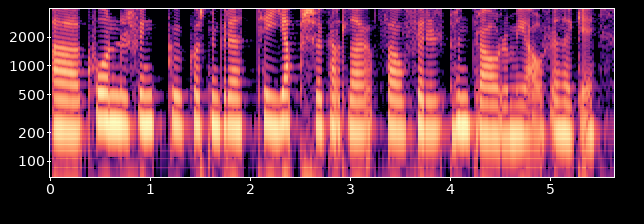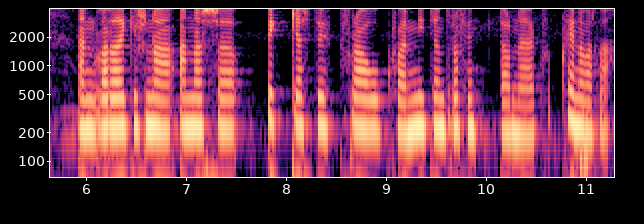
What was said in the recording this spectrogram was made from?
að konur fengu kostningarétt til japs við karla þá fyrir 100 árum í ár, eða ekki? En var það ekki svona annars að byggjast upp frá hvað 1915 eða hv- hvenær var það?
